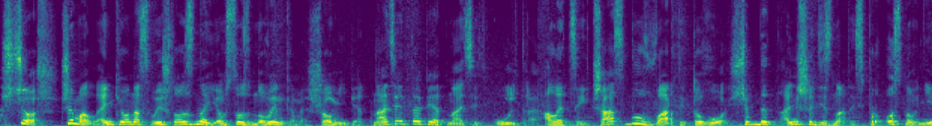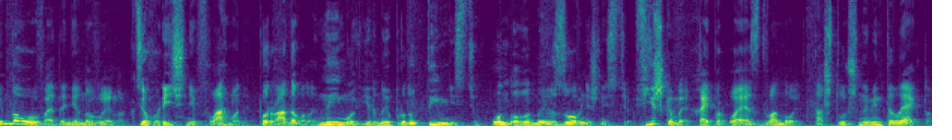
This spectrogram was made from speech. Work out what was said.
Що ж, чималеньке у нас вийшло знайомство з новинками Xiaomi 15 та 15 Ultra. Але цей час був вартий того, щоб детальніше дізнатись про основні нововведення новинок. Цьогорічні флагмани порадували неймовірною продуктивністю, оновленою зовнішністю, фішками HyperOS 2.0 та штучним інтелектом,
